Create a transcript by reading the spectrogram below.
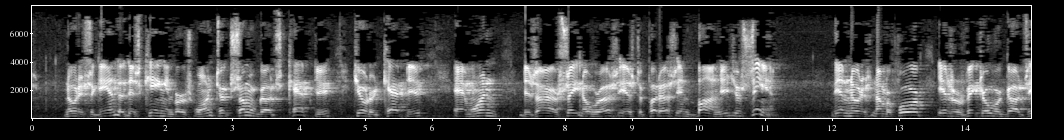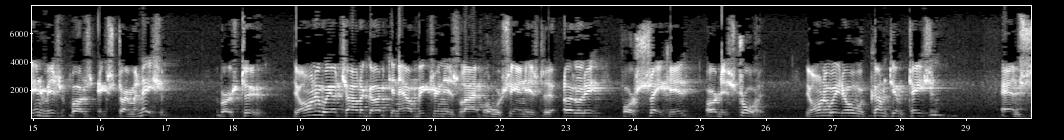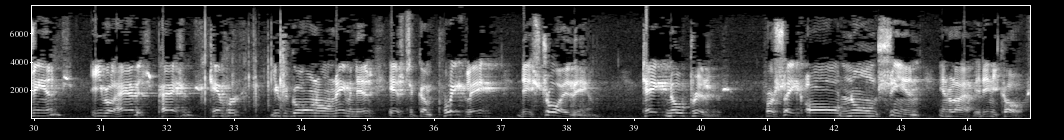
Notice again that this king in verse 1 took some of God's captive, children captive, and one desire of Satan over us is to put us in bondage of sin. Then notice number four, Israel's victory over God's enemies was extermination. Verse 2. The only way a child of God can have victory in his life over sin is to utterly forsake it or destroy it. The only way to overcome temptation and sins, evil habits, passions, temper, you could go on on naming this, is to completely destroy them. Take no prisoners forsake all known sin in life at any cost.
